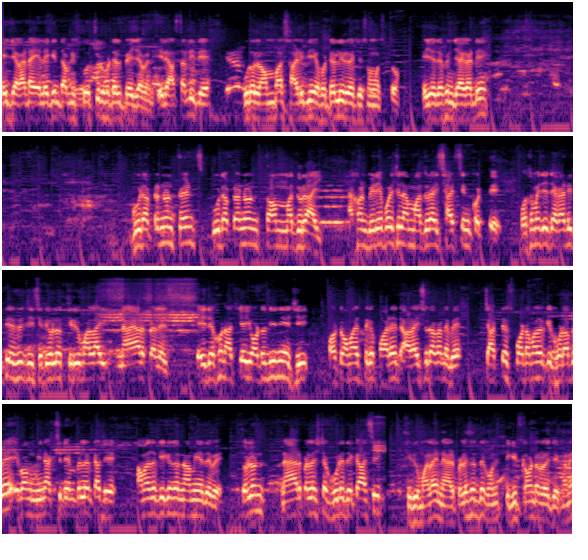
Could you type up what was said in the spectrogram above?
এই জায়গাটা এলে কিন্তু আপনি প্রচুর হোটেল পেয়ে যাবেন। এই রাস্তাটিতে পুরো লম্বা সারি দিয়ে হোটেলই রয়েছে সমস্ত। এই যে দেখুন জায়গাটি। Good afternoon friends good afternoon from Madurai এখন বেরিয়ে পড়েছিলাম মাদুরাই সাইট সিন করতে। প্রথমে যে জায়গাটিতে এসেছি সেটি হলো তিরুমালাই নায়ার প্যালেস এই দেখুন, আজকে এই অটো দিয়ে নিয়েছি। অটো আমাদের থেকে পার হেড আড়াইশো টাকা নেবে। চারটে স্পট আমাদেরকে ঘোরাবে এবং মীনাক্ষী টেম্পলের কাছে আমাদেরকে কিন্তু নামিয়ে দেবে। চলুন নায়ার প্যালেসটা ঘুরে দেখে আসি। তিরুমালাই নায়ার প্যালেসের দেখুন টিকিট কাউন্টার রয়েছে এখানে।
